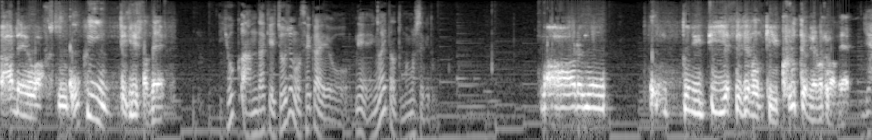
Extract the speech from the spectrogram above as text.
あれはすごくいい出来でしたね。よくあんだけジョジョの世界をね描いたなと思いましたけどまあ、あれも、本当に PS で出た時狂ったようにやりましたからね。いや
